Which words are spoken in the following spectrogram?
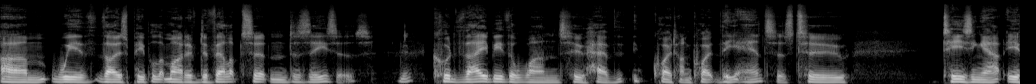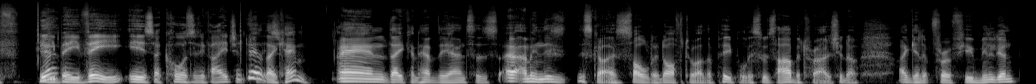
um, with those people that might have developed certain diseases, Yeah. could they be the ones who have quote unquote the answers to teasing out if Yeah. EBV is a causative agent? Yeah, they can. And they can have the answers. I mean, this, this guy has sold it off to other people. This was arbitrage. You know, I get it for a few million.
